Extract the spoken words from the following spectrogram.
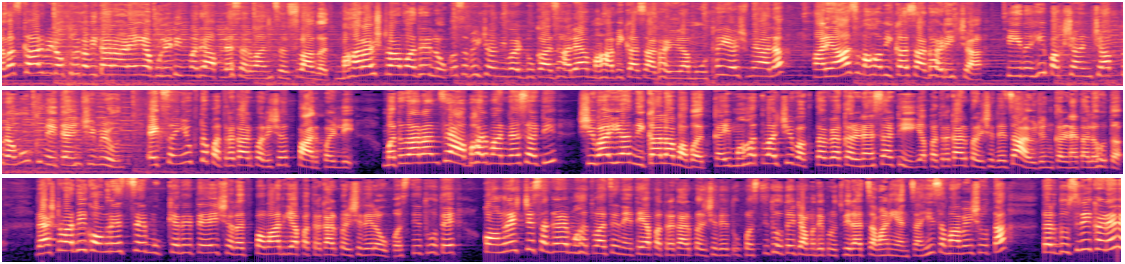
नमस्कार मी डॉक्टर कविता राणे. या बुलेटिनमध्ये आपल्या सर्वांचं स्वागत. महाराष्ट्रामध्ये लोकसभेच्या निवडणुका झाल्या. महाविकास आघाडीला मोठं यश मिळालं आणि आज महाविकास आघाडीच्या तीनही पक्षांच्या प्रमुख नेत्यांची मिळून एक संयुक्त पत्रकार परिषद पार पडली. मतदारांचे आभार मानण्यासाठी शिवाय या निकालाबाबत काही महत्वाची वक्तव्य करण्यासाठी या पत्रकार परिषदेचं आयोजन करण्यात आलं होतं. राष्ट्रवादी काँग्रेसचे मुख्य नेते शरद पवार या पत्रकार परिषदेला उपस्थित होते. काँग्रेसचे सगळे महत्त्वाचे नेते या पत्रकार परिषदेत उपस्थित होते ज्यामध्ये पृथ्वीराज चव्हाण यांचाही समावेश होता. तर दुसरीकडे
